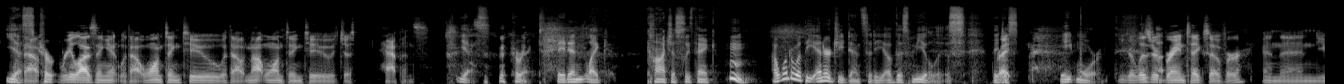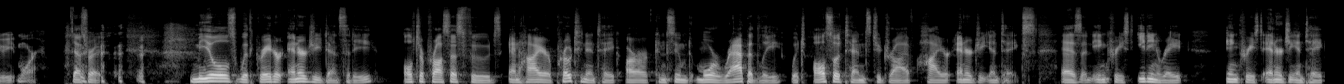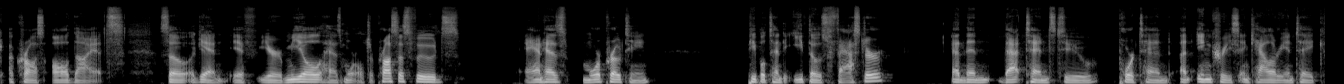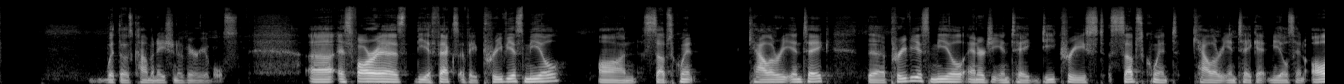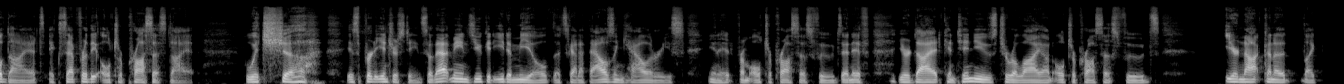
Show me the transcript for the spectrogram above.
Yes, without cor- realizing it, without wanting to, without not wanting to, it just happens. yes, correct. They didn't like consciously think, hmm, I wonder what the energy density of this meal is. They right. just ate more. Your lizard uh, brain takes over and then you eat more. That's right. Meals with greater energy density, ultra processed foods, and higher protein intake are consumed more rapidly, which also tends to drive higher energy intakes as an increased eating rate increased energy intake across all diets. So again, if your meal has more ultra processed foods and has more protein, people tend to eat those faster and then that tends to portend an increase in calorie intake with those combination of variables. Uh, as far as the effects of a previous meal on subsequent calorie intake, the previous meal energy intake decreased subsequent calorie intake at meals in all diets except for the ultra processed diet, which uh, is pretty interesting. So that means you could eat a meal that's got a thousand calories in it from ultra processed foods, and if your diet continues to rely on ultra processed foods, you're not going to like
